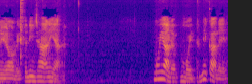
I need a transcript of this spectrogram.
နေတော့လေတတိထားနေရတယ်မွေးရလဲမွေးအနှစ်ကလည်း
